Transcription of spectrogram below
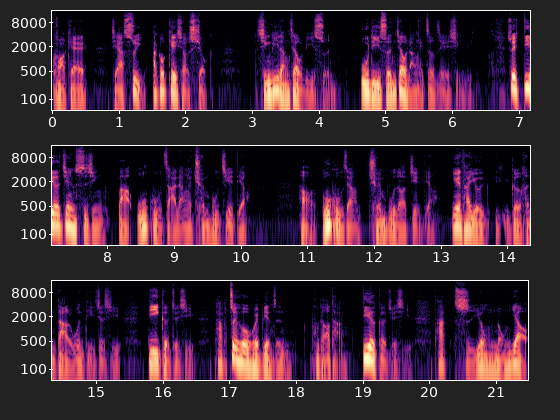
看起来真水，啊，个介绍俗，行李人才有利润，有利润才有人会做这些行李。所以第二件事情，把五谷杂粮的全部戒掉。好，五谷杂粮全部都要戒掉，因为它有一个很大的问题，就是第一个就是它最后会变成葡萄糖。第二个就是，它使用农药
